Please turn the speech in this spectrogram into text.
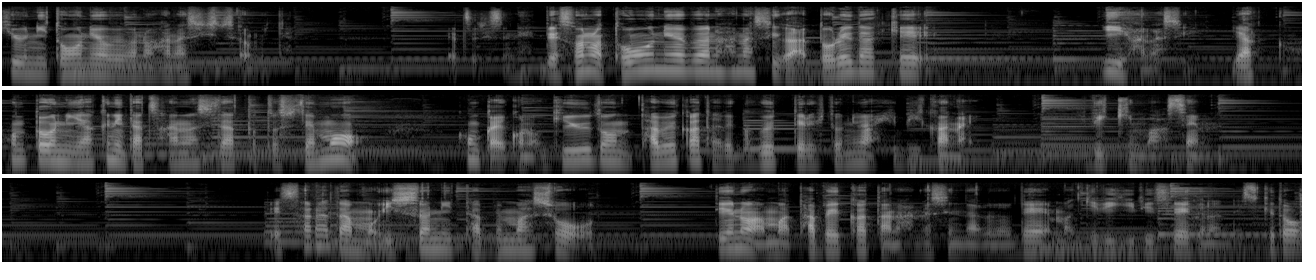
急に糖尿病の話しちゃうみたいなつですね。で、その糖尿病の話がどれだけいい話、本当に役に立つ話だったとしても、今回この牛丼食べ方でググってる人には響かない。響きません。で、サラダも一緒に食べましょうっていうのはま食べ方の話になるので、まあ、ギリギリセーフなんですけど、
